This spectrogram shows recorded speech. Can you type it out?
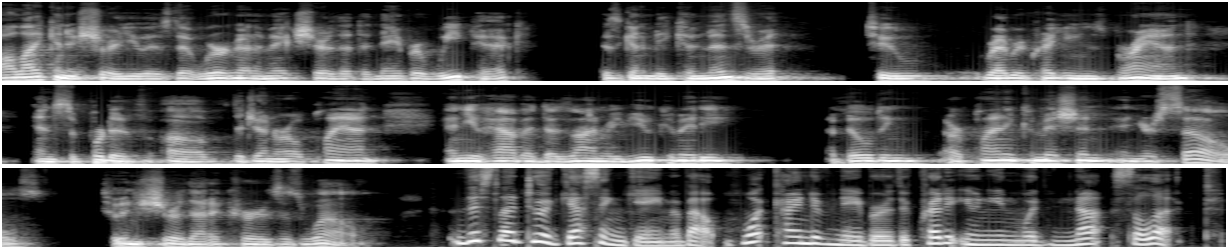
All I can assure you is that we're going to make sure that the neighbor we pick is going to be commensurate to Redwood Credit Union's brand and supportive of the general plan. And you have a design review committee, a building or planning commission, and yourselves to ensure that occurs as well. This led to a guessing game about what kind of neighbor the credit union would not select.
